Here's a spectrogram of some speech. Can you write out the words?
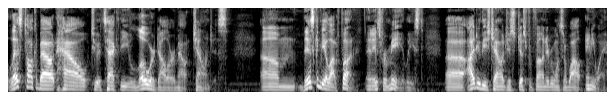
Let's talk about how to attack the lower dollar amount challenges. Um, this can be a lot of fun, and it's for me at least. Uh, I do these challenges just for fun every once in a while anyway.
